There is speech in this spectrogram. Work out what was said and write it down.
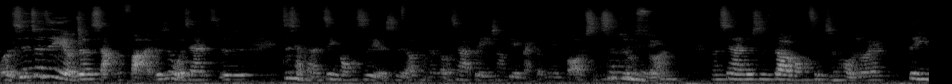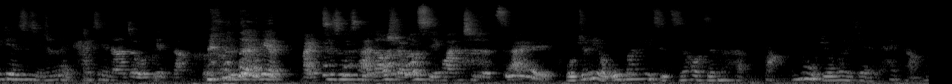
我其实最近也有这个想法，就是我现在就是之前可能进公司也是，有可能楼下便利商店买个面包吃吃就算。那现在就是到了公司之后，我就会第一件事情就是很开心拿着我便当盒，就在里面 买自助餐，然后选我喜欢吃的菜。对，我觉得有 Uber Eats 之后真的很棒，因为我觉得我以前也太常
